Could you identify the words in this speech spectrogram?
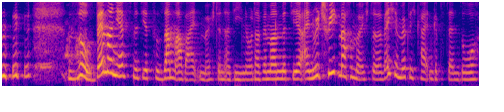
so, wenn man jetzt mit dir zusammenarbeiten möchte, Nadine, oder wenn man mit dir ein Retreat machen möchte, welche Möglichkeiten gibt es denn so,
